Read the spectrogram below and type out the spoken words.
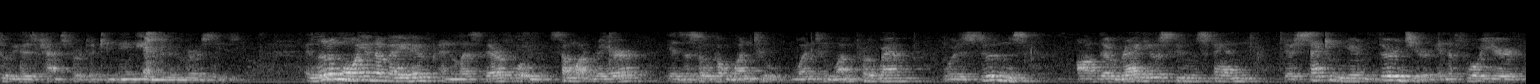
two years transfer to Canadian universities. A little more innovative and less, therefore, somewhat rare is the so-called one-two-one program, where the students, on the regular students spend their second year and third year in the four-year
